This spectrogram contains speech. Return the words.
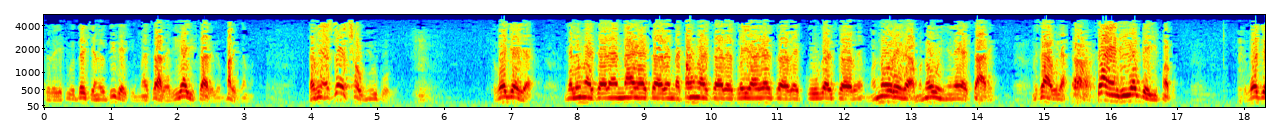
ဆိုတော့ယခုအသက်ရှင်လို့သိတဲ့ချိန်မှာစတာဒီကကြီးစတယ်လို့မှတ်လိုက်စမ်းပါဒါပြန်အစ6မျိုးပေါ့ဗျသဘောကျကြ နှလုံးကစားတယ်နားကစားတယ်နှာခေါင်းကစားတယ်လျှာကစားတယ်ကိုယ်ကစားတယ်မနှောတွေကမနှောဝိညာဉ်တွေကစားတယ်မစားဘူးလားစားရင်ဒီရောက်တယ်ကြီးမှတ်ပါသဘောကျ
